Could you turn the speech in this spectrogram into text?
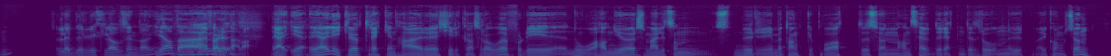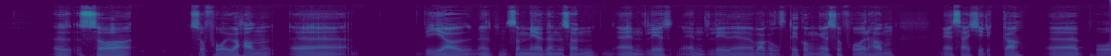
Mm. Så levde du lykkelig alle sine dager? Ja, det er Nei, ferdig der, da. Jeg, jeg, jeg, liker å trekke inn her kirkas rolle, fordi noe han gjør som er litt sånn snurrig med tanke på at sønnen hans hevder retten til tronen uten å være kongssønn, så, så, får jo han uh, via, med denne sønnen endelig, endelig valgt til konge, så får han med seg kirka eh, på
